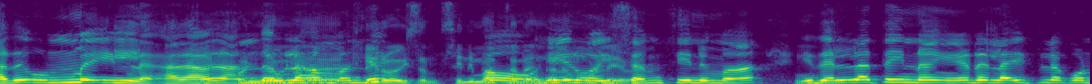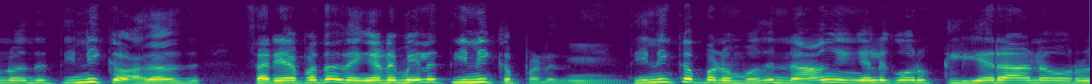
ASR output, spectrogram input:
அது உண்மை இல்லை. அதாவது அந்த உலகம் வந்து ஹீரோயிசம் சினிமா இது. எல்லாத்தையும் நாங்கள் எங்களோட லைஃப்ல கொண்டு வந்து திணிக்க அதாவது சரியா பார்த்தா அது எங்களோட மேல திணிக்கப்படுது. திணிக்கப்படும் போது நாங்கள் எங்களுக்கு ஒரு கிளியரான ஒரு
